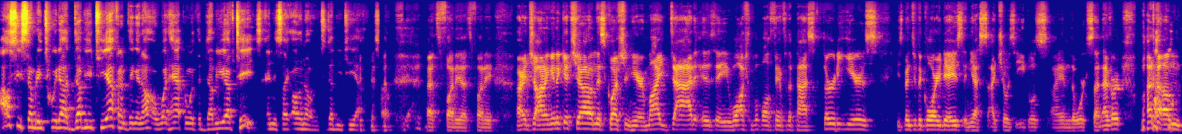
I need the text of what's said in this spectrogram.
I'll see somebody tweet out WTF, and I'm thinking, oh, what happened with the WFTs? And it's like, oh no, it's WTF. So, yeah. that's funny. That's funny. All right, John, I'm going to get you out on this question here. My dad is a Washington football fan for the past 30 years. He's been through the glory days, and yes, I chose the Eagles. I am the worst son ever, but um,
